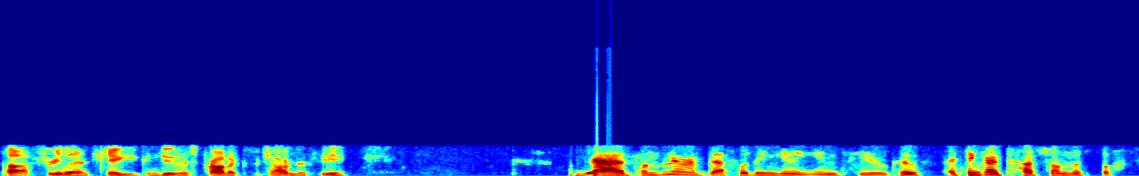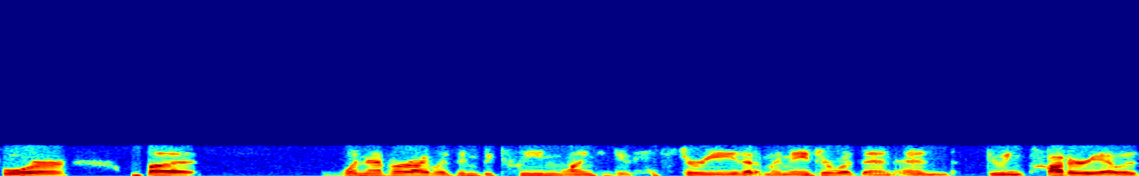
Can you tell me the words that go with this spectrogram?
uh, freelance gig you can do is product photography. Yeah, it's something I've definitely been getting into because I think I touched on this before, but whenever I was in between wanting to do history that my major was in and doing pottery, I was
